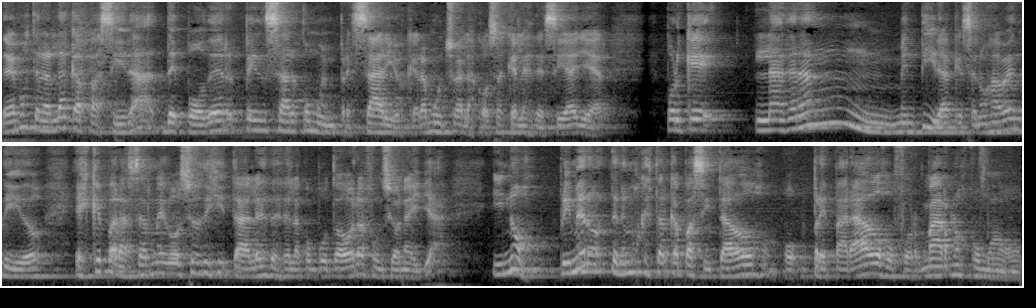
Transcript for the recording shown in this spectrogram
Debemos tener la capacidad de poder pensar como empresarios, que era muchas de las cosas que les decía ayer, porque la gran mentira que se nos ha vendido es que para hacer negocios digitales desde la computadora funciona y ya. Y no, primero tenemos que estar capacitados o preparados o formarnos como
